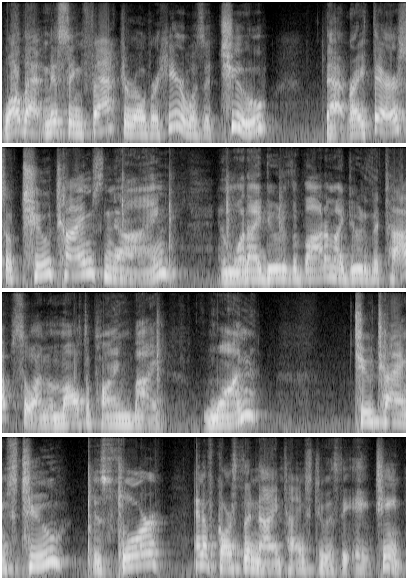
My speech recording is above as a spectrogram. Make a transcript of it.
Well, that missing factor over here was a 2. That right there. So 2 times 9. And what I do to the bottom, I do to the top. So I'm multiplying by 1. 2 times 2 is 4. And of course, the 9 times 2 is the 18.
